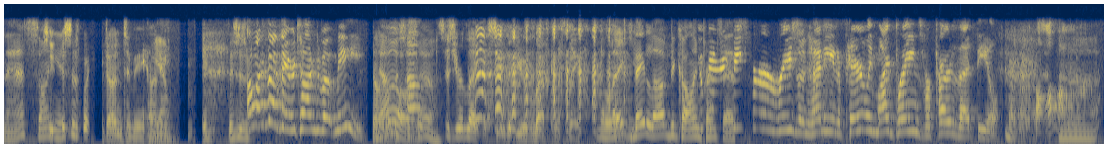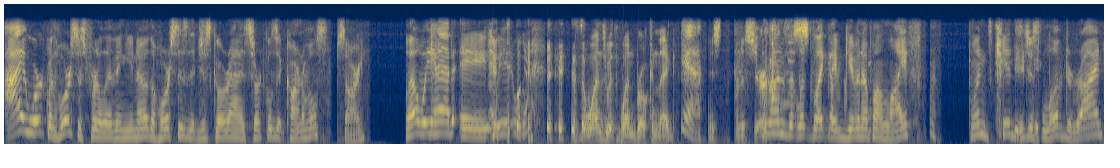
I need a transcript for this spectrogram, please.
That's See, Sonya. this is what you've done to me, honey. This is Oh, I thought they were talking about me. no, No, this, is, no. this is your legacy that you've left with me. The la- they love to call him You married Princess. me for a reason, honey, and apparently my brains were part of that deal. Uh, I work with horses for a living. You know the horses that just go around in circles at carnivals. Sorry. Well, we had a we, the ones with one broken leg. Yeah. Just want the ones that look like they've given up on life. Ones kids just love to ride.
